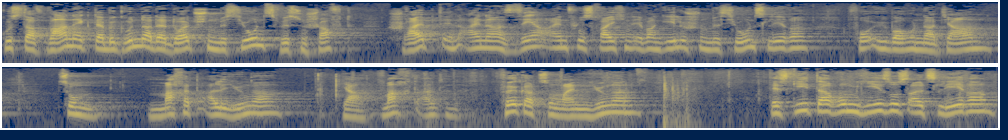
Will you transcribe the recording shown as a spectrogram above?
Gustav Warneck, der Begründer der deutschen Missionswissenschaft, schreibt in einer sehr einflussreichen evangelischen Missionslehre vor über 100 Jahren zum Machet alle Jünger, ja, macht alle Völker zu meinen Jüngern. Es geht darum, Jesus als Lehrer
